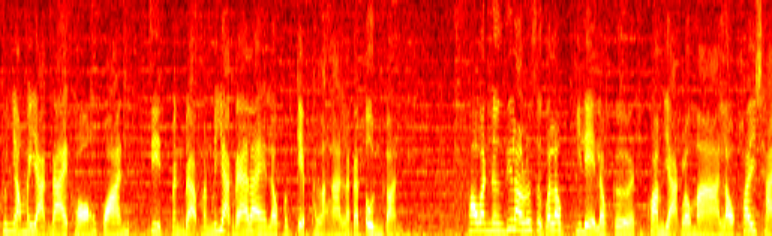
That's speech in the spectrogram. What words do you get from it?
คุณยังไม่อยากได้ของขวัญจิตมันแบบมันไม่อยากได้อะไร เราก็เก็บพลังงานแล้วก็ตุนก่อน พอวันหนึ่งที่เรารู้สึกว่าเรากิเลสเราเกิด ความอยากเรามา เราค่อยใช้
